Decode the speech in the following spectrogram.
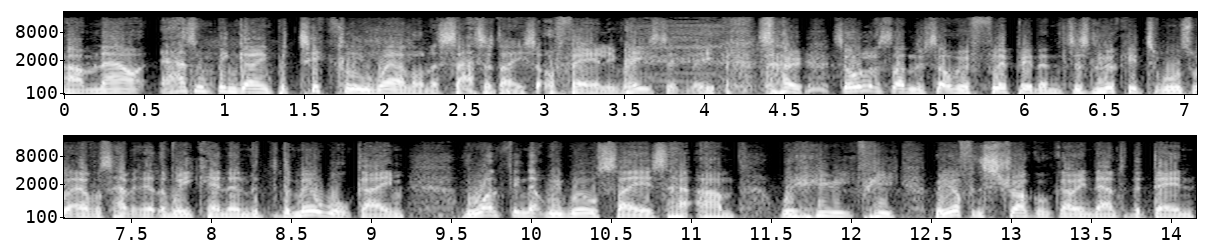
Um, now it hasn't been going particularly well on a Saturday, sort of fairly recently. so, so all of a sudden, sort of we're flipping and just looking towards whatever's happening at the weekend. And the Millwall game, the one thing that we will say is that um, we, we we often struggle going down to the den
